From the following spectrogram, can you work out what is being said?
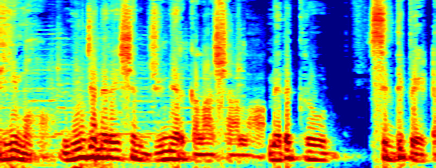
ధీమ. న్యూ జనరేషన్ జూనియర్ కళాశాల మెదక్ రోడ్ సిద్దిపేట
